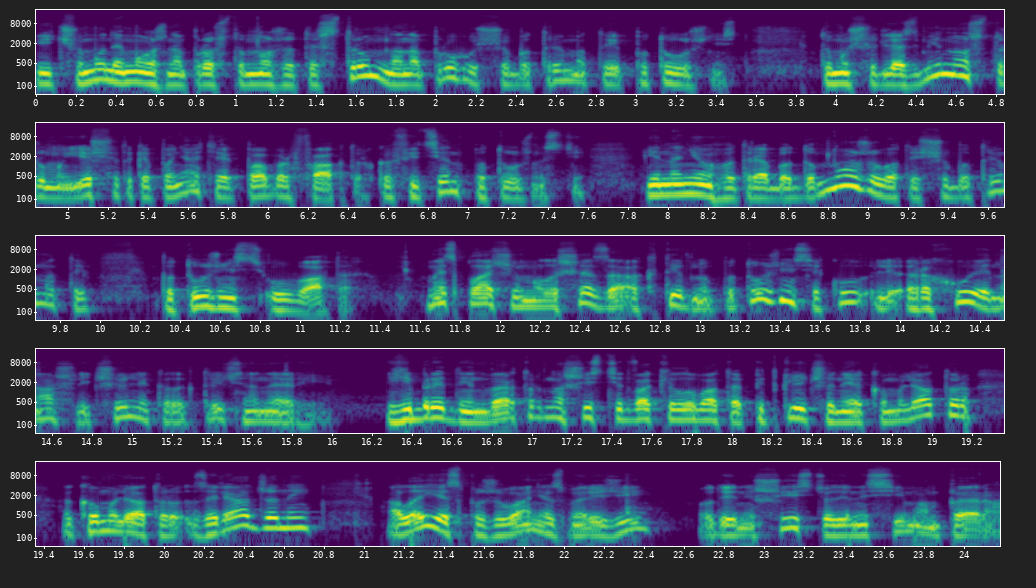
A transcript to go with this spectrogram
і чому не можна просто множити струм на напругу, щоб отримати потужність? Тому що для змінного струму є ще таке поняття, як power factor, коефіцієнт потужності. І на нього треба домножувати, щоб отримати потужність у ватах. Ми сплачуємо лише за активну потужність, яку рахує наш лічильник електричної енергії. Гібридний інвертор на 6,2 кВт, підключений акумулятор, акумулятор заряджений, але є споживання з мережі 1,6-1,7 А.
